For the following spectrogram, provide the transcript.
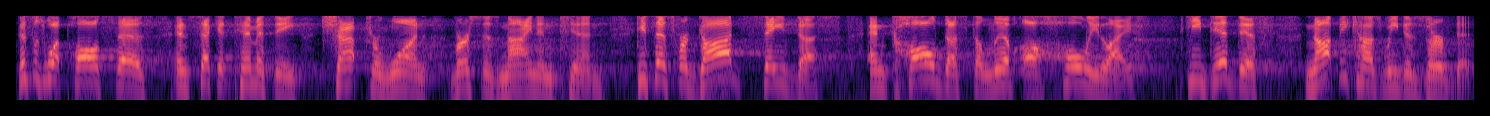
This is what Paul says in 2 Timothy chapter 1 verses 9 and 10. He says for God saved us and called us to live a holy life. He did this not because we deserved it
